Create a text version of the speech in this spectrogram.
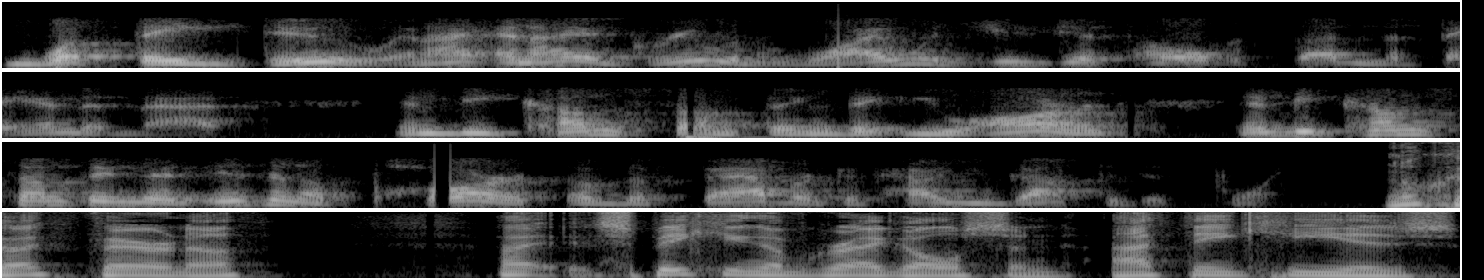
what they do," and I and I agree with him. Why would you just all of a sudden abandon that and become something that you aren't, and become something that isn't a part of the fabric of how you got to this point? Okay, fair enough. Uh, speaking of Greg Olsen, I think he is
